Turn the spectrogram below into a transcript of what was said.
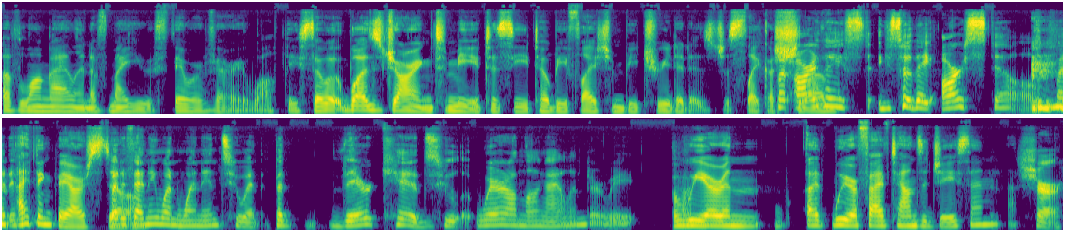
of Long Island of my youth, they were very wealthy. So it was jarring to me to see Toby Fleischman be treated as just like a But are they? St- so they are still. But if, I think they are still. But if anyone went into it, but their kids who where on Long Island are we? we are in uh, we are five towns adjacent. Sure.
